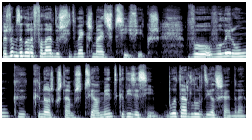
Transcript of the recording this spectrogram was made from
mas vamos agora falar dos feedbacks mais específicos. Vou, vou ler um que, que nós gostamos especialmente, que diz assim: Boa tarde, Lourdes e Alexandra.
